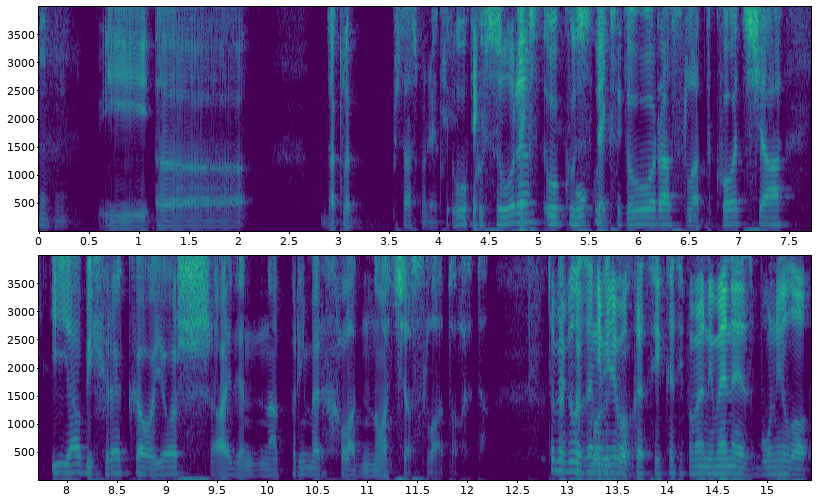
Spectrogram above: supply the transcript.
Mm -hmm. I, uh, dakle, šta smo rekli? Ukus, tekstura, tekst, ukus, ukus tekstura, slatkoća i ja bih rekao još, ajde, na primer, hladnoća sladoleda. To mi je dakle, bilo zanimljivo, koliko... kad si, kad si pomenuo mene je zbunilo,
